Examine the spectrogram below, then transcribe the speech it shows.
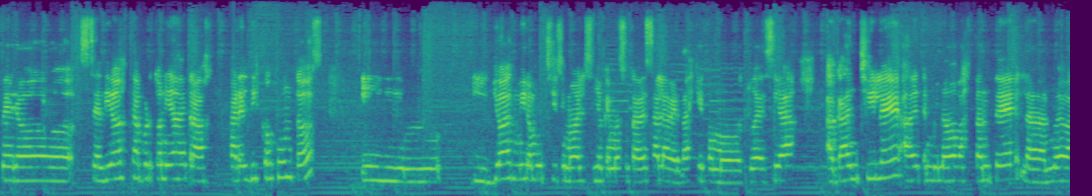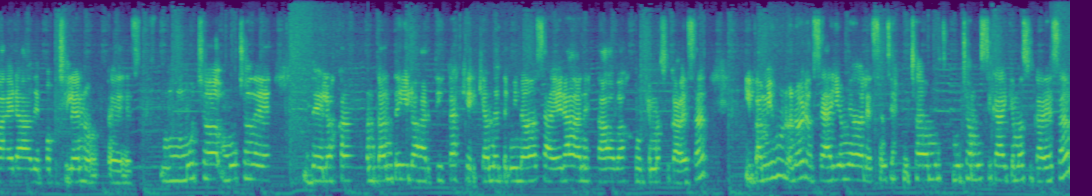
pero se dio esta oportunidad de trabajar el disco juntos y y yo admiro muchísimo el sello Quema su cabeza. La verdad es que, como tú decías, acá en Chile ha determinado bastante la nueva era de pop chileno. mucho mucho de, de, los cantantes y los artistas que, que, han determinado esa era han estado bajo Quema su cabeza. Y para mí es un honor. O sea, yo en mi adolescencia escuchaba mucha música de Quema su cabeza.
